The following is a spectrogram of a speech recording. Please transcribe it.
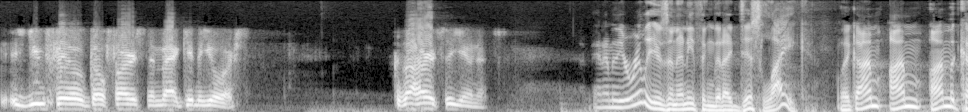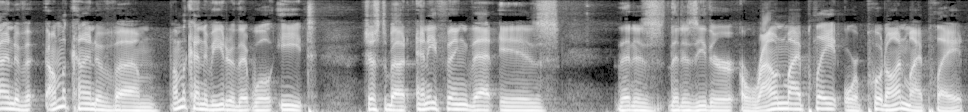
You feel go first, and Matt, give me yours. Because I heard C units. And I mean, there really isn't anything that I dislike. Like I'm, I'm, I'm the kind of, I'm the kind of, um, I'm the kind of eater that will eat just about anything that is, that is, that is either around my plate or put on my plate.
